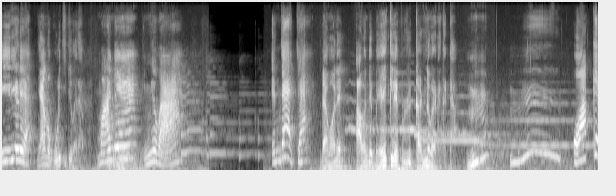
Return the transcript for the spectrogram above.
നീ ഇരിയളിയാ. ഞാൻ ഒന്ന് കുളിച്ചിട്ട് വരാം. മോനെ ഇങ്ങ് വാ. എന്താ അച്ഛാ? ഡാ മോനെ അവന്റെ ബേക്കിൽ എപ്പോഴും ഒരു കണ്ണ് വേണം കേട്ടാ? ഓക്കെ.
